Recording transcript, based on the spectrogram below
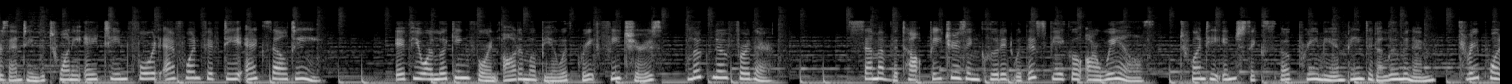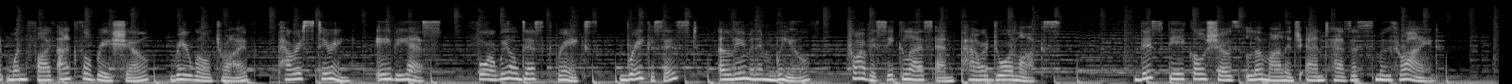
presenting the 2018 Ford F-150 XLT. If you are looking for an automobile with great features, look no further. Some of the top features included with this vehicle are wheels, 20-inch 6-spoke premium painted aluminum, 3.15 axle ratio, rear-wheel drive, power steering, ABS, 4-wheel disc brakes, brake assist, aluminum wheels, privacy glass and power door locks. This vehicle shows low mileage and has a smooth ride.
